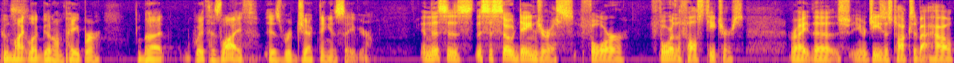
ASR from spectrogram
who might look good on paper, but with his life is rejecting his savior. And this is this is so dangerous for for the false teachers right? The you know Jesus talks about how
